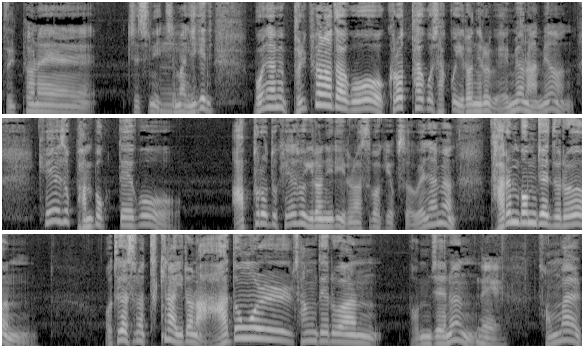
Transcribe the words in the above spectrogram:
불편해질 수는 있지만 음. 이게 뭐냐면 불편하다고 그렇다고 자꾸 이런 일을 외면하면 계속 반복되고 앞으로도 계속 이런 일이 일어날 수밖에 없어요. 왜냐하면 다른 범죄들은 어떻게 했으면 특히나 이런 아동을 상대로 한 범죄는 네. 정말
